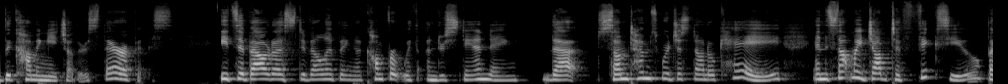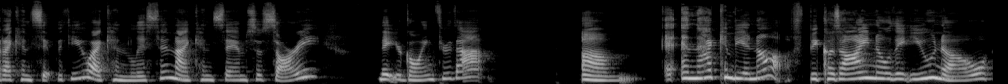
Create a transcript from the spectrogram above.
becoming each other's therapists. It's about us developing a comfort with understanding that sometimes we're just not okay. And it's not my job to fix you, but I can sit with you. I can listen. I can say, I'm so sorry that you're going through that. Um, and that can be enough because I know that you know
